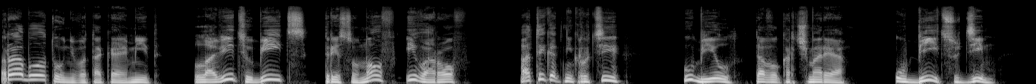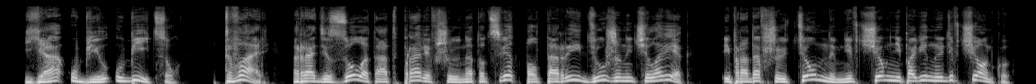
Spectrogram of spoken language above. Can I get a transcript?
Работа у него такая, Мид. Ловить убийц, трясунов и воров. А ты, как ни крути, убил того корчмаря. Убийцу, Дим. Я убил убийцу. Тварь, ради золота отправившую на тот свет полторы дюжины человек и продавшую темным ни в чем не повинную девчонку,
